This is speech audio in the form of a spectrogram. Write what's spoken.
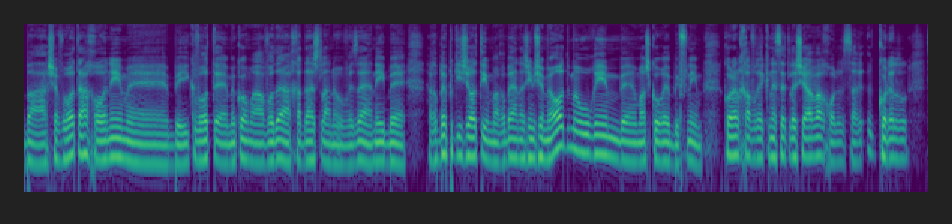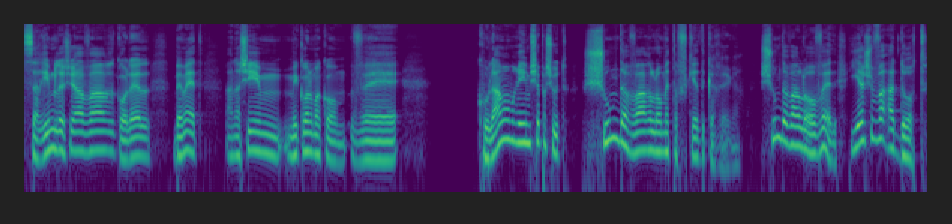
בשבועות האחרונים אה, בעקבות אה, מקום העבודה החדש שלנו וזה, אני בהרבה פגישות עם הרבה אנשים שמאוד מעורים במה שקורה בפנים, כולל חברי כנסת לשעבר, כולל, שר, כולל שרים לשעבר, כולל באמת אנשים מכל מקום, וכולם אומרים שפשוט שום דבר לא מתפקד כרגע. שום דבר לא עובד. יש ועדות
